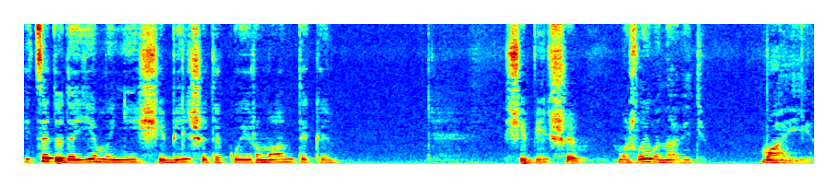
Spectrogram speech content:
і це додає мені ще більше такої романтики, ще більше, можливо, навіть магії.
